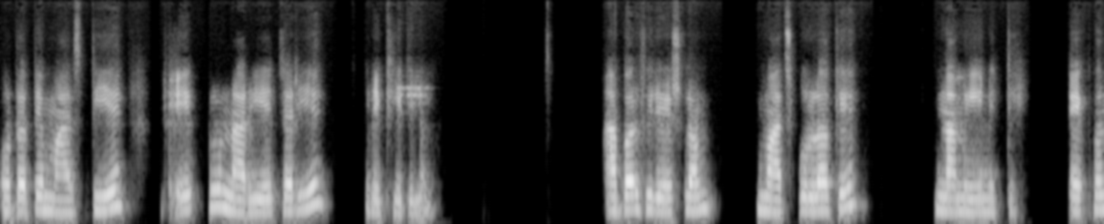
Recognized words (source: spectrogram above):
ওটাতে মাছ দিয়ে একটু নাড়িয়ে চাড়িয়ে রেখে দিলাম। আবার ফিরে আসলাম মাছগুলাকে নামিয়ে নিতে। এখন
